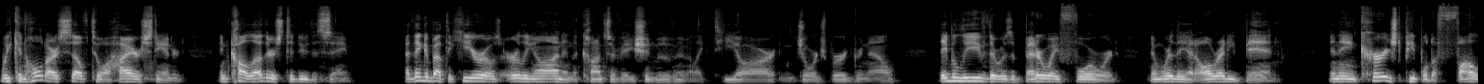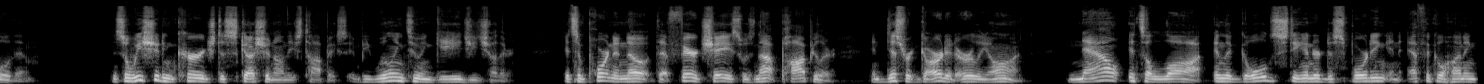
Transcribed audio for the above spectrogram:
We can hold ourselves to a higher standard and call others to do the same. I think about the heroes early on in the conservation movement, like TR and George Bird Grinnell. They believed there was a better way forward than where they had already been, and they encouraged people to follow them. And so we should encourage discussion on these topics and be willing to engage each other. It's important to note that fair chase was not popular and disregarded early on. Now it's a law and the gold standard to sporting and ethical hunting,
